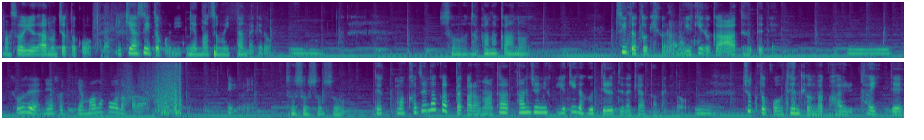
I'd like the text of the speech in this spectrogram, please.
まあそういうあのちょっとこう行きやすいとこに年末も行ったんだけど。うんそうなかなかあの着いた時からもう雪がガーって降ってて。うんへえそうだよね。そっち山の方だから。降ってるよね。そうそうそうそう。でまあ風なかったからまあた単純に雪が降ってるってだけあったんだけどうん。ちょっとこうテントの中入る入って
